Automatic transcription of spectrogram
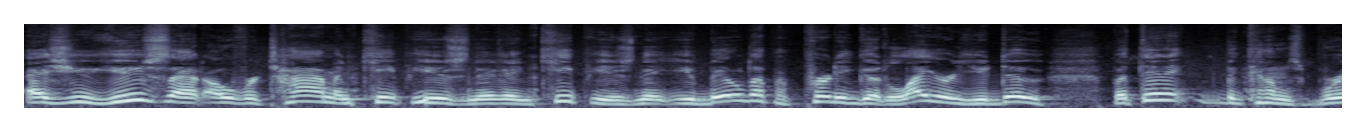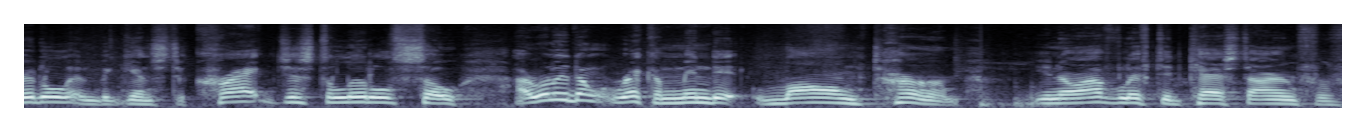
as you use that over time and keep using it and keep using it, you build up a pretty good layer. You do, but then it becomes brittle and begins to crack just a little. So I really don't recommend it long term. You know, I've lifted cast iron for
